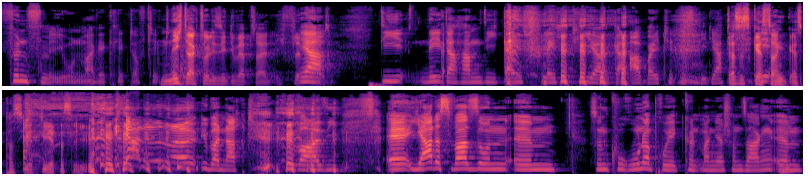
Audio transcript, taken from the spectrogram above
5 Millionen Mal geklickt auf TikTok. Nicht aktualisiert die Website. Ich flippe Ja, aus. die, nee, da haben die ganz schlecht hier gearbeitet, das geht ja. Das ist gestern erst passiert, die Restlinie. ja, das, äh, über Nacht quasi. äh, ja, das war so ein, ähm, so ein Corona-Projekt, könnte man ja schon sagen. Ähm,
